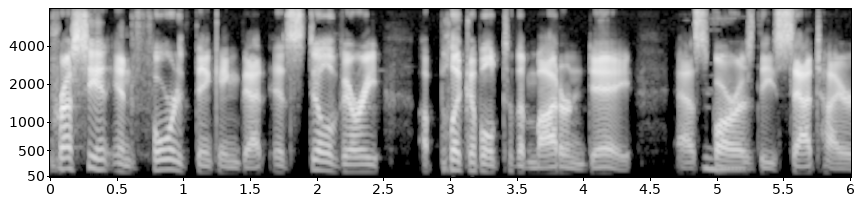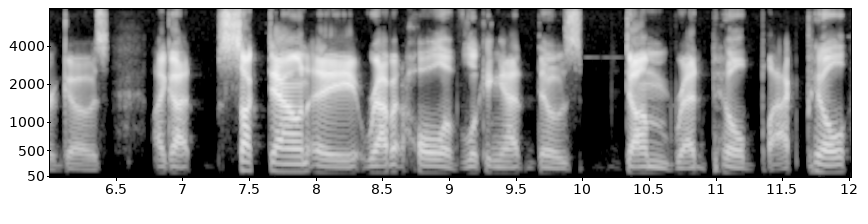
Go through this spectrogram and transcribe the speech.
prescient and forward thinking that it's still very applicable to the modern day as far Mhm. as the satire goes. I got sucked down a rabbit hole of looking at those dumb red pill, black pill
